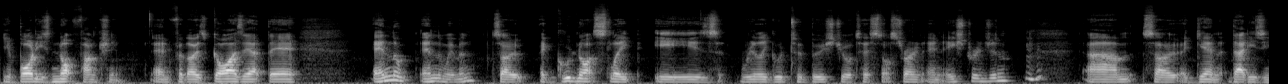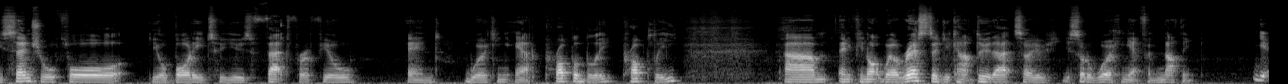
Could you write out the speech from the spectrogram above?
your body's not functioning. And for those guys out there and the and the women, so a good night's sleep is really good to boost your testosterone and estrogen. Um, so again, that is essential for your body to use fat for a fuel and working out properly properly. Um, and if you're not well rested, you can't do that. So you're sort of working out for nothing. Yeah.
